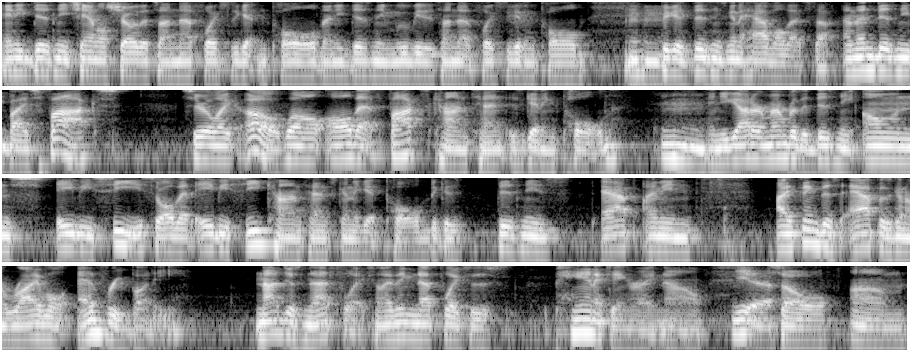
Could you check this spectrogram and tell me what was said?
any Disney Channel show that's on Netflix is getting pulled. Any Disney movie that's on Netflix is getting pulled mm-hmm. because Disney's going to have all that stuff. And then Disney buys Fox. So you're like, oh, well, all that Fox content is getting pulled. Mm-hmm. And you got to remember that Disney owns ABC, so all that ABC content's going to get pulled because Disney's app. I mean, I think this app is going to rival everybody, not just Netflix. And I think Netflix is panicking right now. Yeah. So, um,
